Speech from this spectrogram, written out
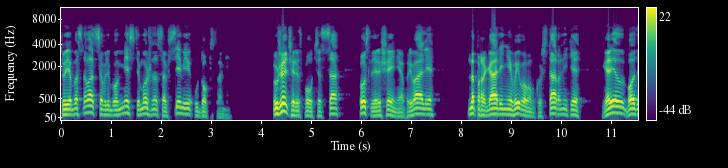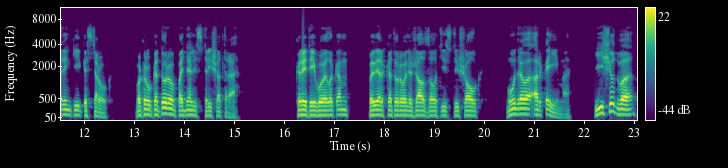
то и обосноваться в любом месте можно со всеми удобствами. Уже через полчаса после решения о привале на прогалине в ивовом кустарнике горел бодренький костерок, вокруг которого поднялись три шатра. Крытый войлоком, поверх которого лежал золотистый шелк, мудрого аркаима, еще два,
